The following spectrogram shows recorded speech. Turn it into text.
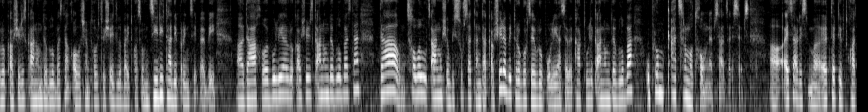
ევროკავშირის კანონმდებლობასთან, ყოველ შემთხვევაში შეიძლება ითქვას, რომ ძირითადი პრინციპები დაახლოებულია ევროკავშირის კანონმდებლობასთან და ცხოველურ წარმოშობის სურსათთან დაკავშირებით, როგორც ევროპული, ასევე ქართული კანონმდებლობა უფრო მკაცრ მოთხოვნებს აწესებს. ეს არის ერთ-ერთი ვთქვათ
